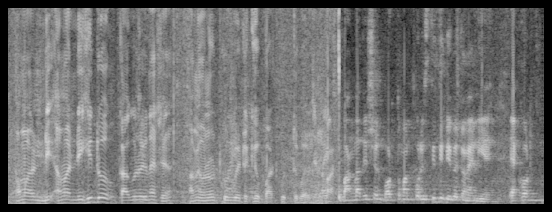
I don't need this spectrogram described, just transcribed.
আম- আমার আমার লিখিত কাগজে এনেছে। আমি অনুরোধ করব এটা কেউ পাঠ করতে পারে। বাংলাদেশের বর্তমান পরিস্থিতি বিবেচনায় নিয়ে এখন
